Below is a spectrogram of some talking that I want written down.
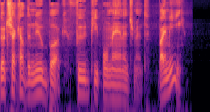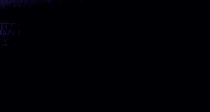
Go check out the new book, Food People Management, by me,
